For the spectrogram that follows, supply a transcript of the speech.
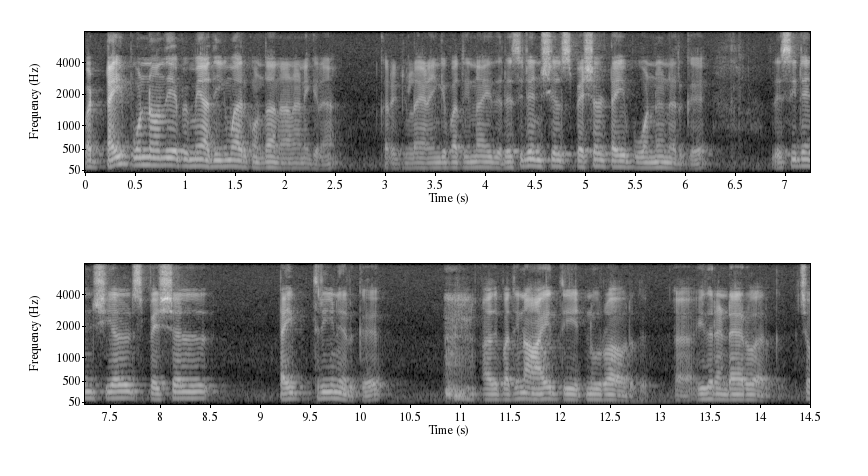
பட் டைப் ஒன்று வந்து எப்பவுமே அதிகமாக இருக்கும்னு தான் நான் நினைக்கிறேன். கரெக்டுங்களா ஏன்னா இங்கே பார்த்தீங்கன்னா இது ரெசிடென்ஷியல் ஸ்பெஷல் டைப் ஒன்றுன்னு இருக்குது ரெசிடென்ஷியல் ஸ்பெஷல் டைப் த்ரீன்னு இருக்குது அது பார்த்திங்கன்னா ஆயிரத்தி எட்நூறுரூவா வருது. இது ரெண்டாயிரரூவா இருக்குது ஸோ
